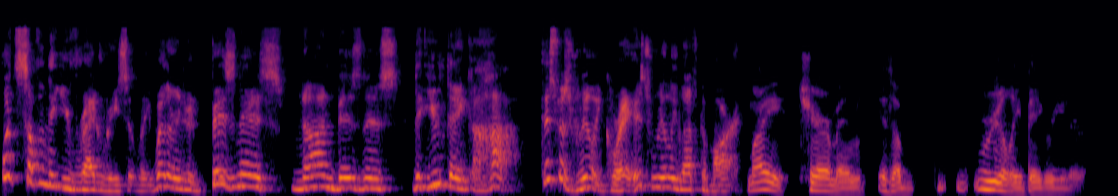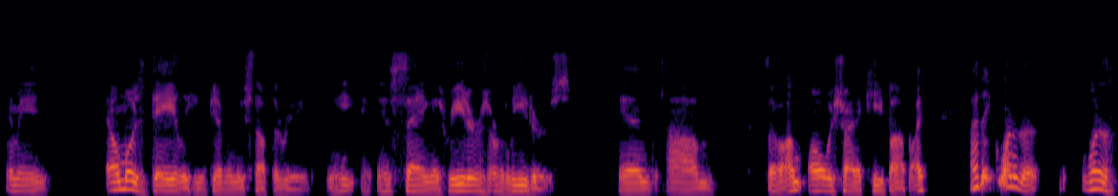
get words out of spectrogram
what's something that you've read recently, whether it it's business, non-business, that you think, aha, this was really great. This really left a mark. My chairman is a really big reader. I mean, almost daily he's giving me stuff to read. He his saying is readers are leaders. And um, so I'm always trying to keep up. I I think one of the one of the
